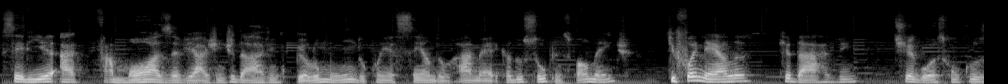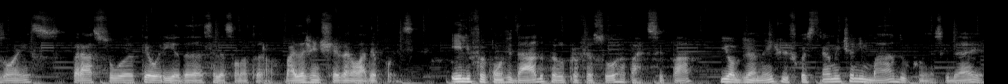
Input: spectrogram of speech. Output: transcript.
seria a famosa viagem de Darwin pelo mundo, conhecendo a América do Sul principalmente, que foi nela que Darwin chegou às conclusões para a sua teoria da seleção natural. Mas a gente chega lá depois. Ele foi convidado pelo professor a participar e, obviamente, ele ficou extremamente animado com essa ideia,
